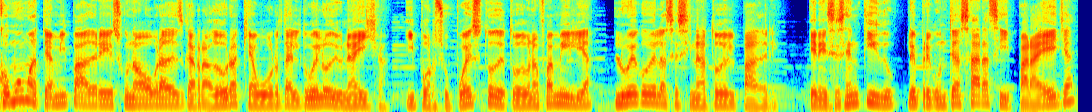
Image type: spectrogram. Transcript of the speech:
Cómo maté a mi padre es una obra desgarradora que aborda el duelo de una hija y por supuesto de toda una familia luego del asesinato del padre. En ese sentido, le pregunté a Sara si para ella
